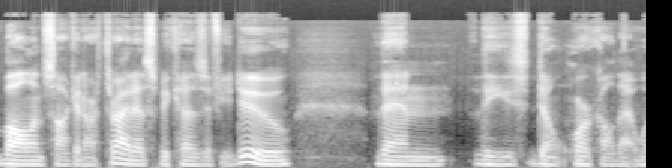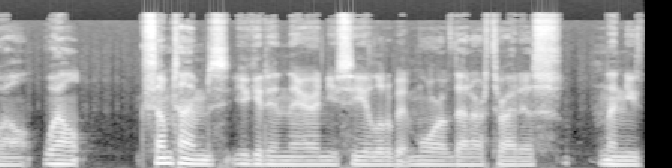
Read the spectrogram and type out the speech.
ball and socket arthritis because if you do, then these don't work all that well. Well, sometimes you get in there and you see a little bit more of that arthritis than you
